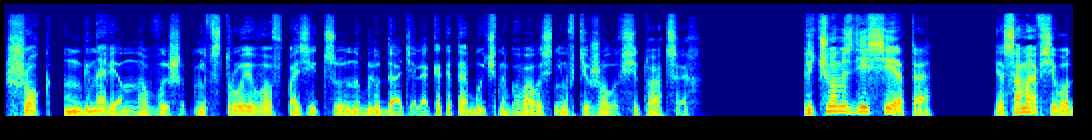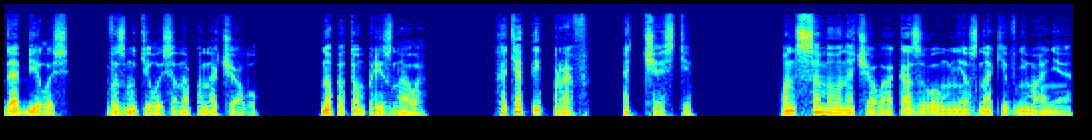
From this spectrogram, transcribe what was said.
Шок мгновенно вышиб Невстроева в позицию наблюдателя, как это обычно бывало с ним в тяжелых ситуациях. «При чем здесь это? Я сама всего добилась», — возмутилась она поначалу, но потом признала. «Хотя ты прав, отчасти. Он с самого начала оказывал мне знаки внимания.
